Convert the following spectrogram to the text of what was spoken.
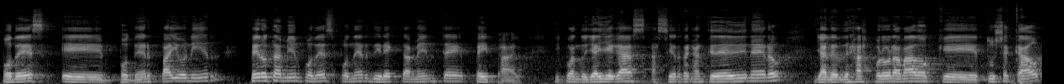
podés eh, poner Pioneer, pero también podés poner directamente PayPal y cuando ya llegas a cierta cantidad de dinero, ya le dejas programado que tu checkout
